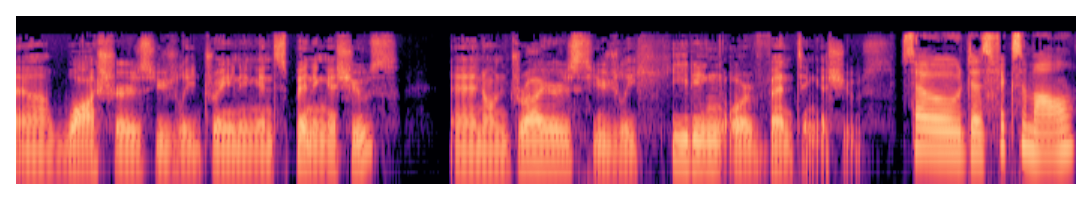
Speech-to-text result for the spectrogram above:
Uh, washers, usually draining and spinning issues. And on dryers, usually heating or venting issues. So, does Fix 'em All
